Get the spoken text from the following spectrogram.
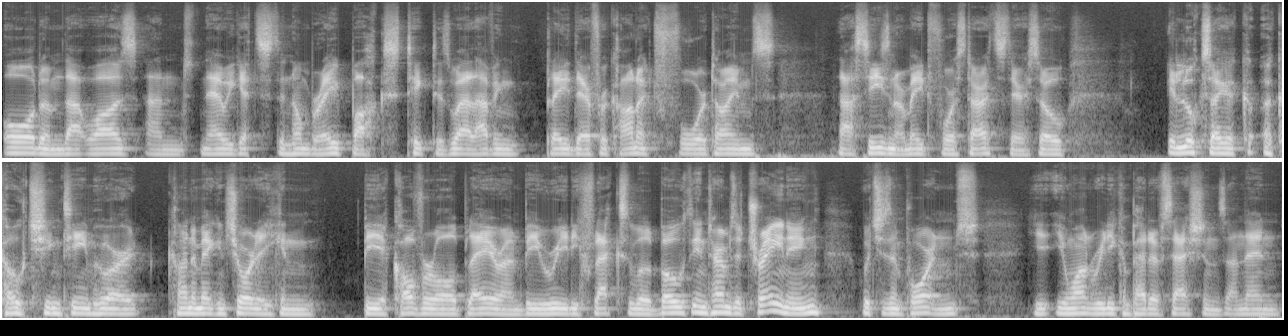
autumn, that was. And now he gets the number eight box ticked as well, having played there for Connacht four times last season or made four starts there. So it looks like a, a coaching team who are kind of making sure that he can be a coverall player and be really flexible, both in terms of training, which is important. You, you want really competitive sessions, and then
